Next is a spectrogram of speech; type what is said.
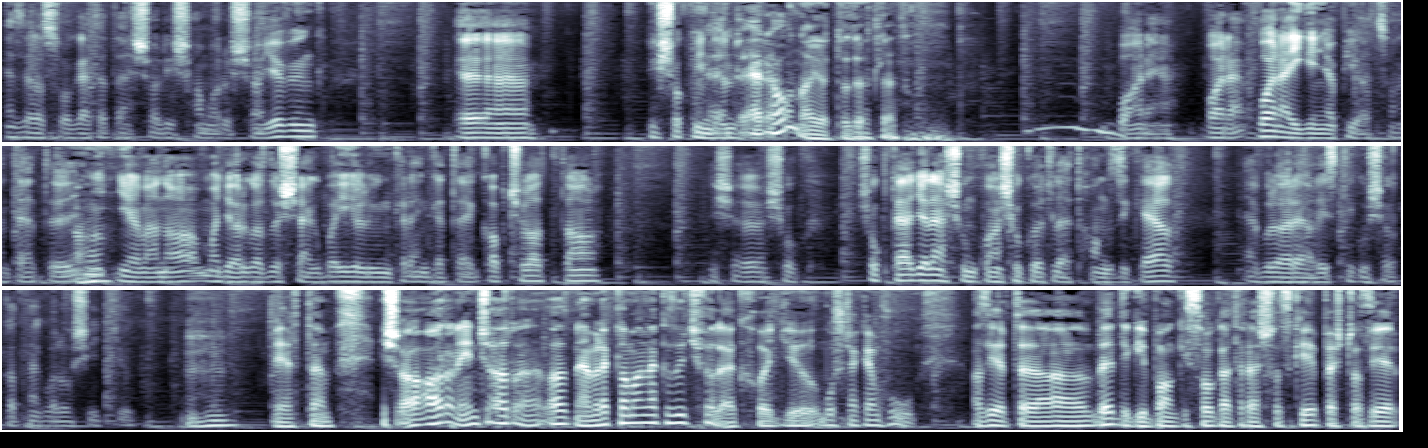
Ezzel a szolgáltatással is hamarosan jövünk. És sok minden Erre honnan jött az ötlet? Van rá, van rá, van rá igény a piacon. Tehát Aha. Nyilván a magyar gazdaságban élünk rengeteg kapcsolattal, és sok, sok tárgyalásunk van, sok ötlet hangzik el, ebből a realisztikusokat megvalósítjuk. Uh-huh, értem. És a- arra nincs, arra nem reklamálnak az ügyfelek, hogy most nekem hú, azért az eddigi banki szolgáltatáshoz képest azért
